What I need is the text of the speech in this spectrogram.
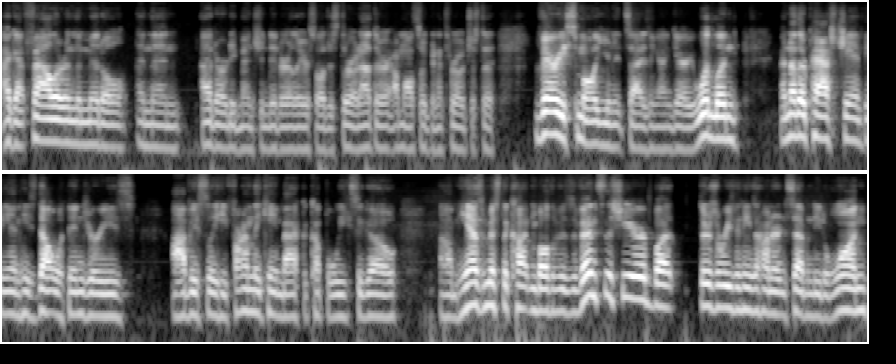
I got Fowler in the middle, and then I'd already mentioned it earlier, so I'll just throw it out there. I'm also going to throw just a very small unit sizing on Gary Woodland, another past champion. He's dealt with injuries. Obviously, he finally came back a couple weeks ago. Um, he has missed the cut in both of his events this year, but there's a reason he's 170 to one,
